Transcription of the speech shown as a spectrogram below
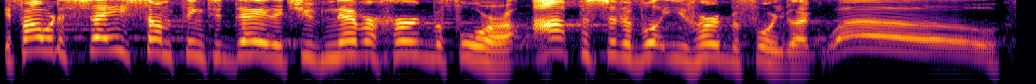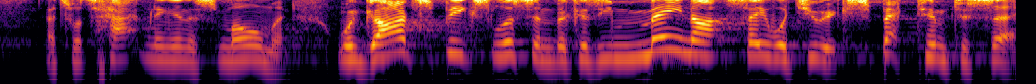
If I were to say something today that you've never heard before, or opposite of what you've heard before, you'd be like, whoa, that's what's happening in this moment. When God speaks, listen, because He may not say what you expect Him to say.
